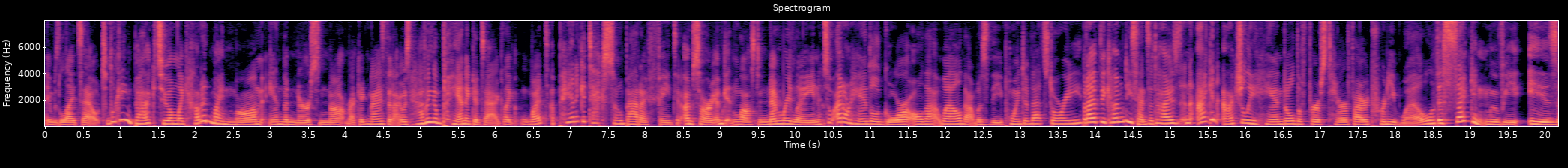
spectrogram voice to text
it was lights out. Looking back too, I'm like, how did my mom and the nurse not recognize that I was having a panic attack? Like, what? A panic attack so bad I fainted. I'm sorry, I'm getting lost in memory lane. So I don't handle gore all that well. That was the point of that story. But I've become desensitized and I can actually handle the first Terrifier pretty well. The second movie is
